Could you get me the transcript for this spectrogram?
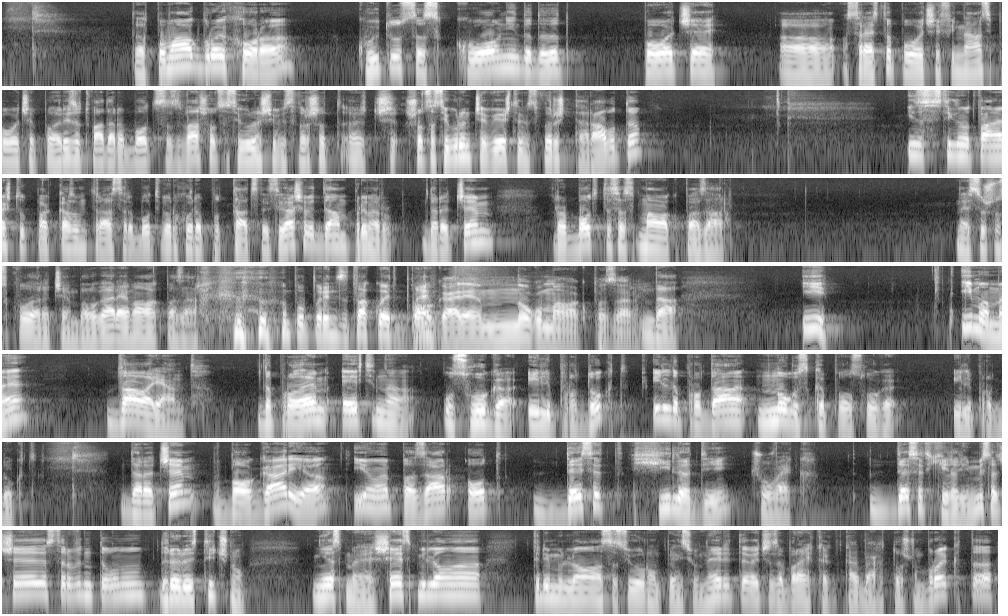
Та, по-малък брой хора, които са склонни да дадат повече а, средства, повече финанси, повече пари за това да работят с вас, защото са сигурни, ще ви свършат, защото са сигурни, че вие ще им свършите работа. И за да се стигне това нещо, пак казвам, трябва да се работи върху репутацията. И сега ще ви дам пример. Да речем, работите с малък пазар. Не, всъщност какво да речем? България е малък пазар. По принцип това, което правим. България е много малък пазар. Да. И имаме два варианта. Да продадем ефтина услуга или продукт, или да продаваме много скъпа услуга или продукт. Да речем, в България имаме пазар от 10 000 човека. 10 000. Мисля, че е сравнително реалистично. Ние сме 6 милиона, 3 милиона са сигурно пенсионерите, вече забравих как, как бяха точно бройката.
